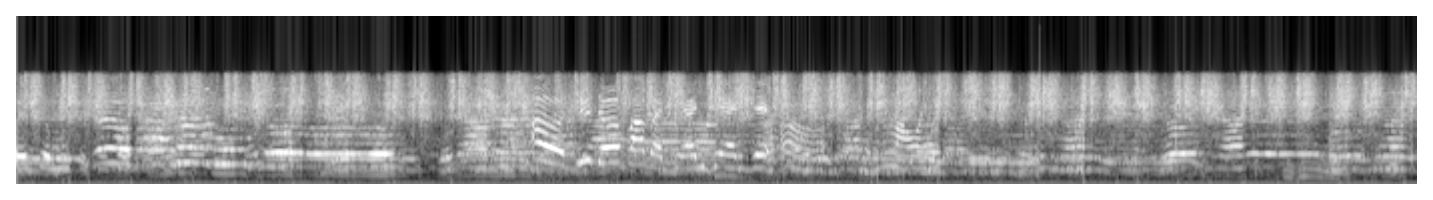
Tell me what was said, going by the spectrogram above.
koreeshe musu. Oh, jenje jenje. Oh, ni maoni. Mas,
